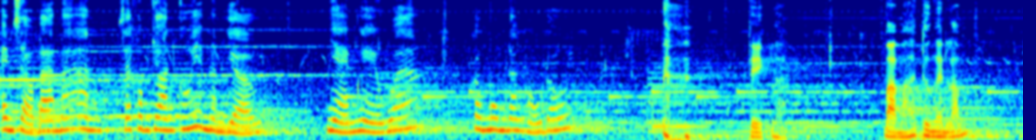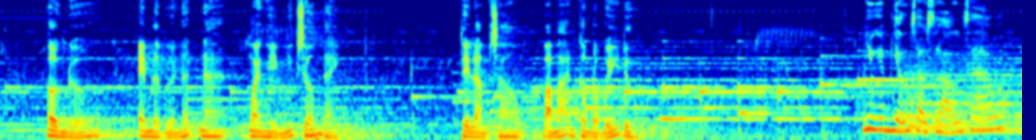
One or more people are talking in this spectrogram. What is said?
Em sợ ba má anh sẽ không cho anh cưới em làm vợ. Nhà em nghèo quá Không môn đăng hộ đối Thiệt là Ba má thương anh lắm. Hơn nữa Em là người nết na Ngoan hiền nhất sớm này. Thì làm sao ba má anh không đồng ý được? Nhưng em vẫn sợ sợ sao á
